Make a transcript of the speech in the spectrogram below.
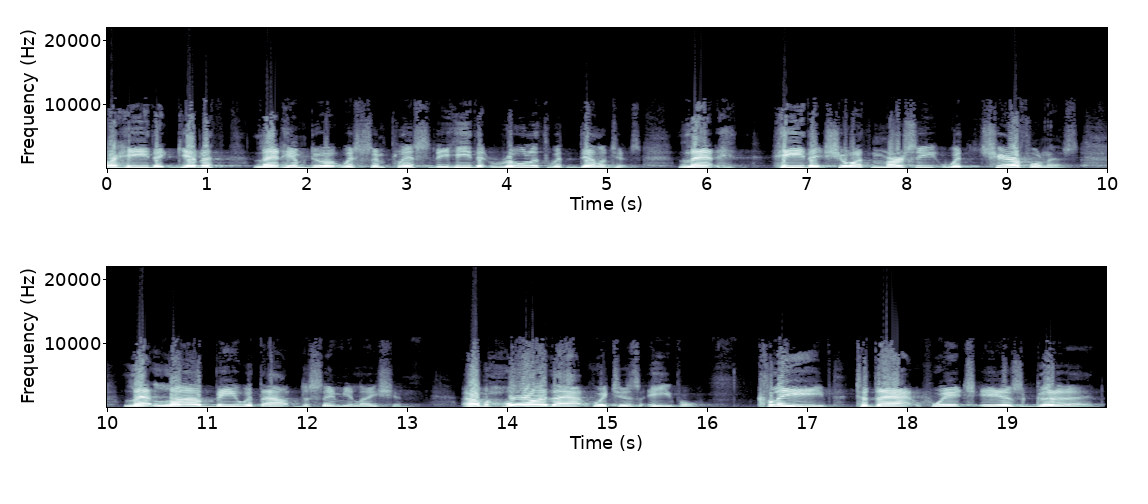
or he that giveth, let him do it with simplicity. He that ruleth with diligence. Let he that showeth mercy with cheerfulness. Let love be without dissimulation. Abhor that which is evil. Cleave to that which is good.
